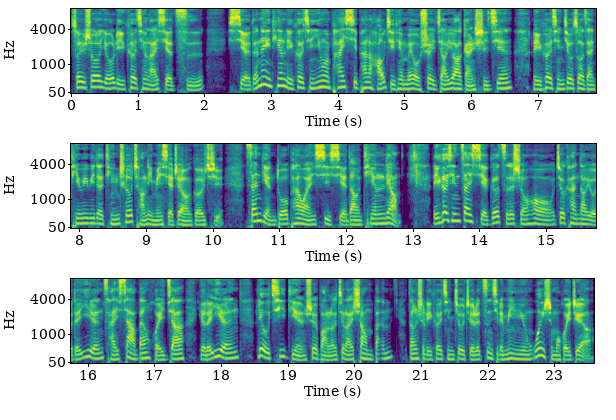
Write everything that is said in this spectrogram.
所以说由李克勤来写词。写的那天，李克勤因为拍戏拍了好几天没有睡觉，又要赶时间，李克勤就坐在 TVB 的停车场里面写这首歌曲。三点多拍完戏，写到天亮。李克勤在写歌词的时候，就看到有的艺人才下班回家，有的艺人六七点睡饱了就来上班。当时李克勤就觉得自己的命运为什么会这样？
